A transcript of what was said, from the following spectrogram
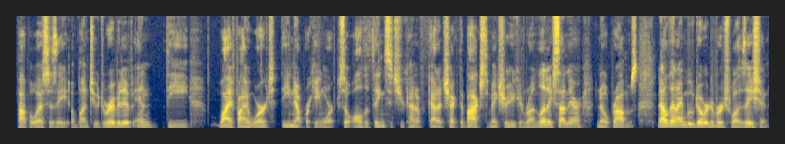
Pop! OS is a Ubuntu derivative and the Wi-Fi worked, the networking worked. So all the things that you kind of got to check the box to make sure you can run Linux on there, no problems. Now then I moved over to virtualization.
